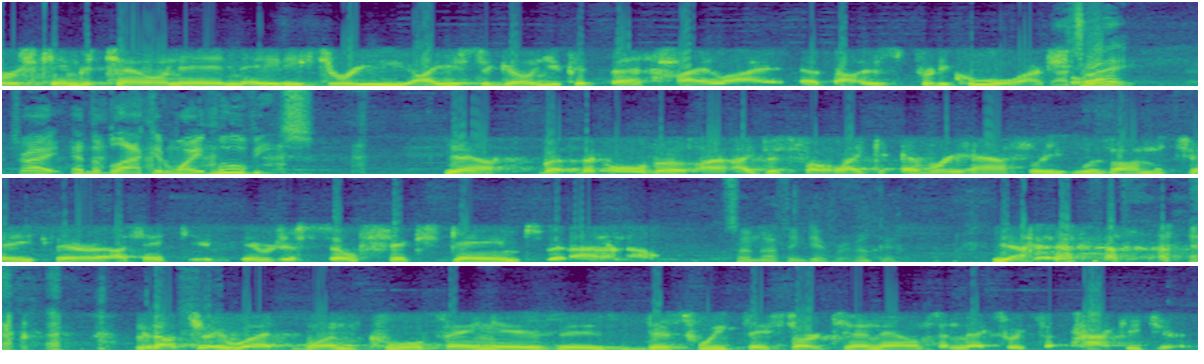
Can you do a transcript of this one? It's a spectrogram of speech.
first came to town in '83, I used to go and you could bet highlight about. It was pretty cool, actually. That's right. That's right. And the black and white movies. Yeah, but but all the I, I just felt like every athlete was on the take there. I think it, they were just so fixed games that I don't know. So nothing different. Okay. Yeah. but I'll tell you what. One cool thing is is this week they start to announce, and next week the packages.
